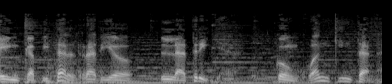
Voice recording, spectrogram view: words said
En Capital Radio, La Trilla, con Juan Quintana.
